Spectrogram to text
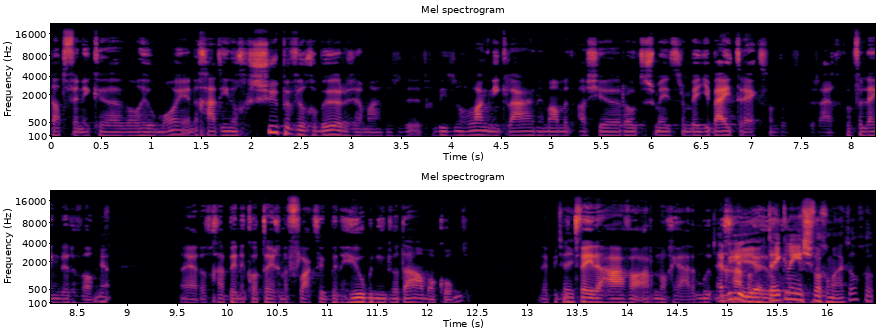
dat vind ik eh, wel heel mooi. En er gaat hier nog superveel gebeuren, zeg maar. Dus de- het gebied is nog lang niet klaar. Helemaal met als je Rote Smeets er een beetje bij trekt. Want dat is eigenlijk een verlengde ervan. Ja. Nou ja, dat gaat binnenkort tegen de vlakte. Ik ben heel benieuwd wat daar allemaal komt. En dan heb je de Zeker. tweede havenarm nog. Ja, dan moet, Hebben jullie nog eh, veel tekeningen van gemaakt, toch? Eh.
